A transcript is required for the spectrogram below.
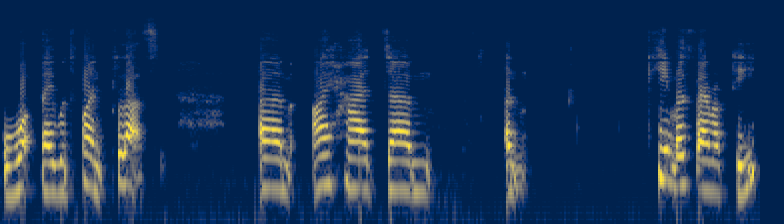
what they would find. Plus, um, I had um, an chemotherapy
